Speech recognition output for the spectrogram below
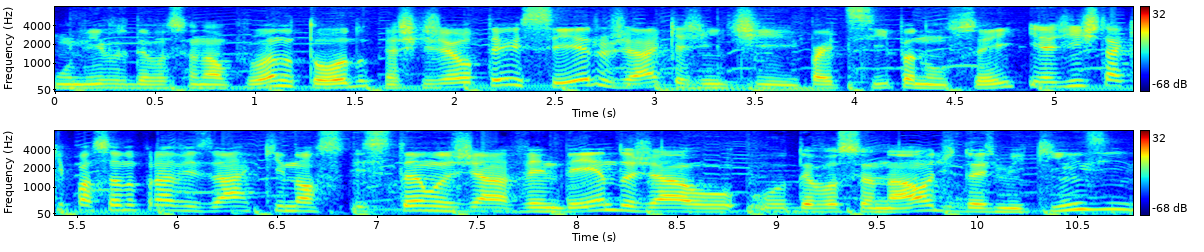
um livro devocional pro ano todo. Acho que já é o terceiro já que a gente participa, não sei. E a gente tá aqui passando para avisar que nós estamos já vendendo já o, o devocional de 2015.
